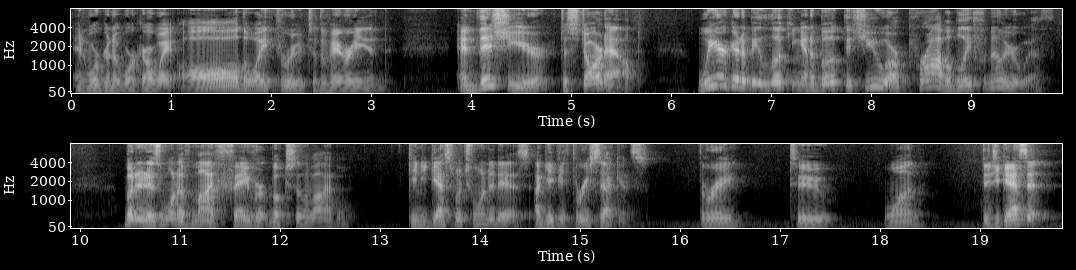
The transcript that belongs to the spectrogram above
and we're going to work our way all the way through to the very end. And this year, to start out, we are going to be looking at a book that you are probably familiar with but it is one of my favorite books of the Bible. Can you guess which one it is? I'll give you three seconds. Three, two, one. Did you guess it?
